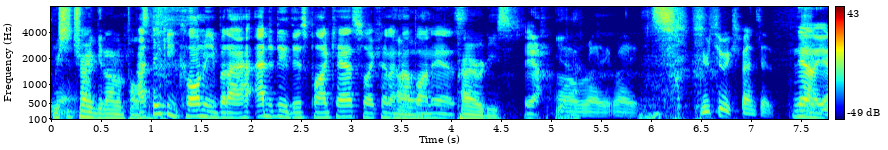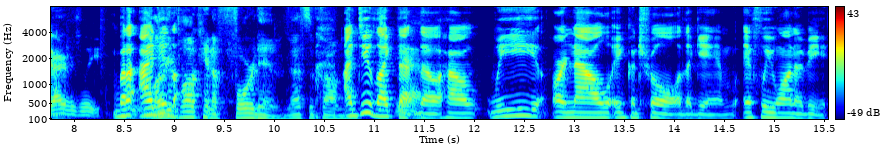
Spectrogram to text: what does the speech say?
We should try and get on Impulsive. I think he called me, but I had to do this podcast, so I couldn't hop Oh, on his. priorities. yeah, Yeah. Oh right, right. You're too expensive. No, You're yeah. out of his league. but I Logan did. Paul can't afford him. That's the problem. I do like that Yeah. though. How we are now in control of the game if we want to be,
